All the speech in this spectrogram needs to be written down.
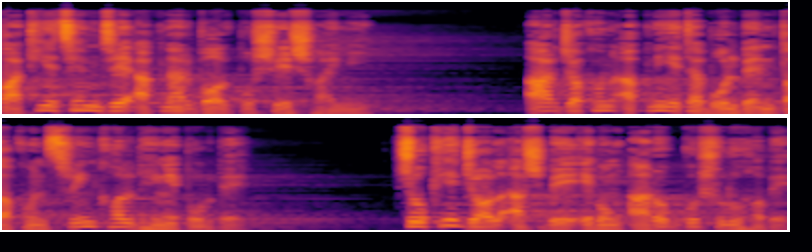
পাঠিয়েছেন যে আপনার গল্প শেষ হয়নি। আর যখন আপনি এটা বলবেন, তখন শৃঙ্খল ভেঙে পড়বে। চোখে জল আসবে এবং আরোগ্য শুরু হবে।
